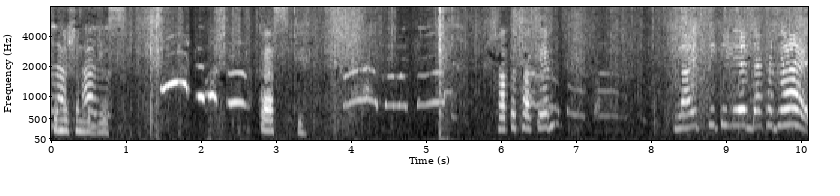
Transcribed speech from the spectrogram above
সুন্দর সুন্দর ড্রেস কাজ কি সাথে থাকেন। লাইভ কি ক্লিয়ার দেখা যায়?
